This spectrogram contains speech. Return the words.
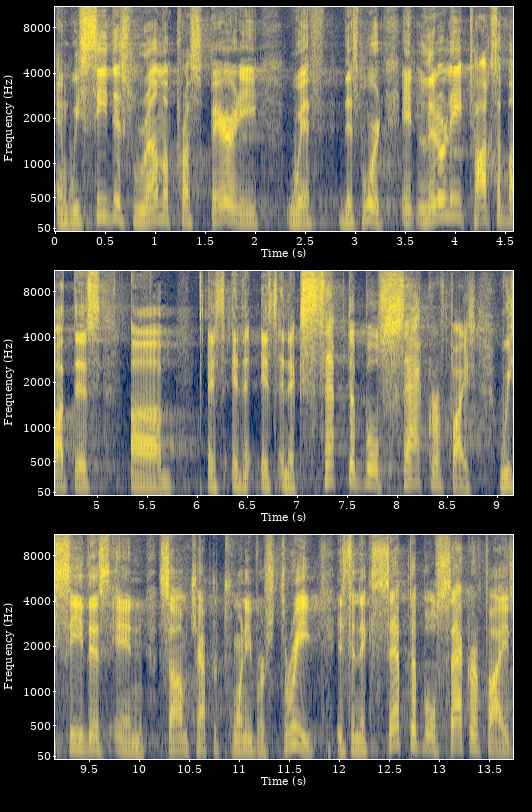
And we see this realm of prosperity with this word. It literally talks about this um, it's an, it's an, acceptable sacrifice. We see this in Psalm chapter 20, verse 3. It's an acceptable sacrifice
